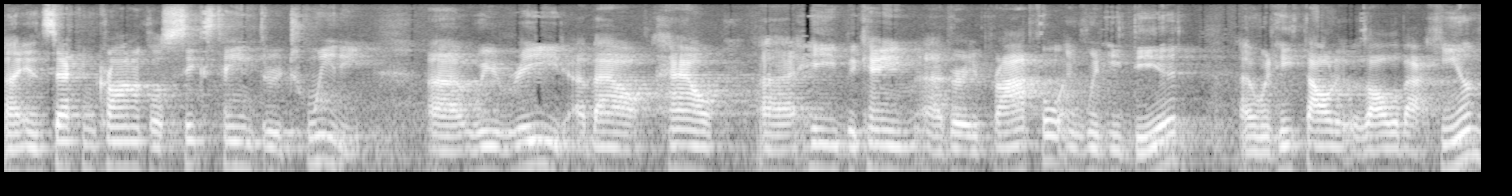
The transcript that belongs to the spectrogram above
Uh, in Second Chronicles 16 through 20, uh, we read about how uh, he became uh, very prideful, and when he did, uh, when he thought it was all about him,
